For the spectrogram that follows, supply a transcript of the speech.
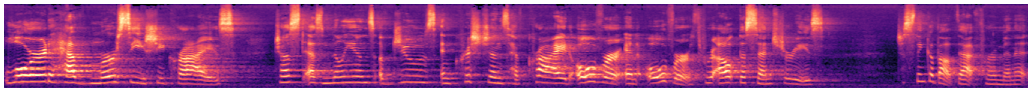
Lord, have mercy, she cries, just as millions of Jews and Christians have cried over and over throughout the centuries. Just think about that for a minute.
